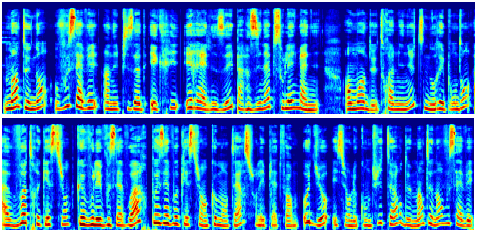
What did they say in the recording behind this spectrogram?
Maintenant, vous savez, un épisode écrit et réalisé par Zineb Souleimani. En moins de 3 minutes, nous répondons à votre question. Que voulez-vous savoir? Posez vos questions en commentaire sur les plateformes audio et sur le compte Twitter de Maintenant, vous savez.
